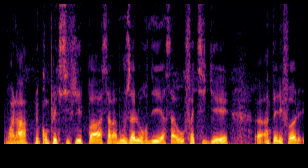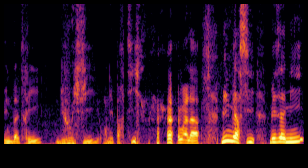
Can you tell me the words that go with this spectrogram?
Voilà, ne complexifiez pas, ça va vous alourdir, ça va vous fatiguer. Euh, un téléphone, une batterie, du Wi-Fi, on est parti. voilà. Mille merci, mes amis.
